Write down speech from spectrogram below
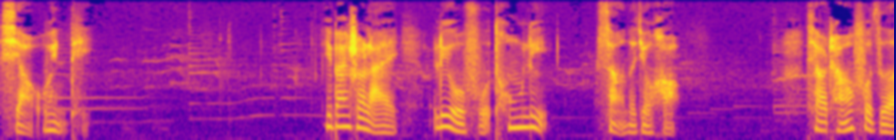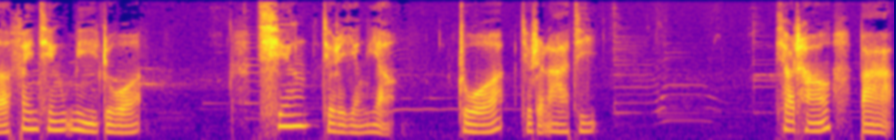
小问题。一般说来，六腑通利，嗓子就好。小肠负责分清密浊，清就是营养，浊就是垃圾。小肠把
